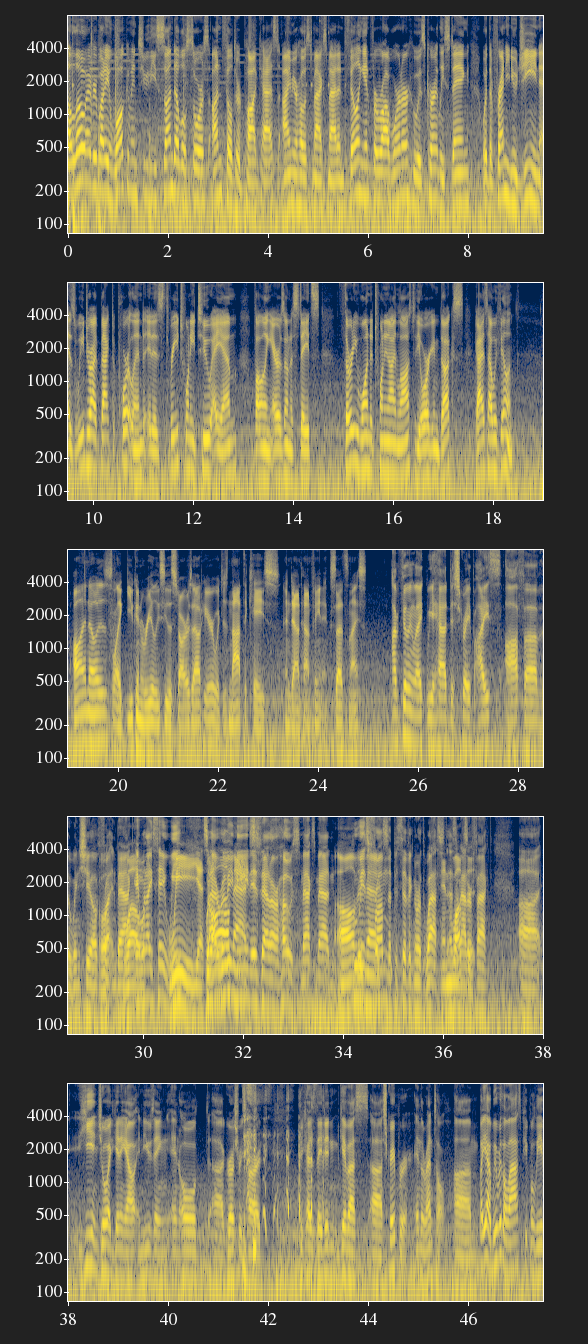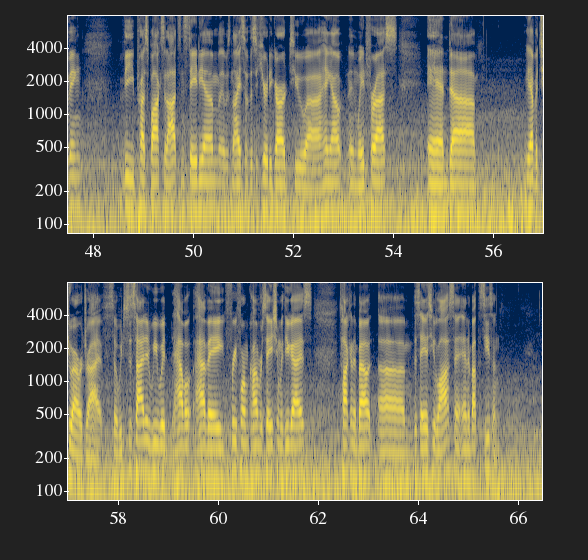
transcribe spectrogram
Hello, everybody, and welcome into the Sun Devil Source Unfiltered podcast. I'm your host, Max Madden, filling in for Rob Werner, who is currently staying with a friend in Eugene as we drive back to Portland. It is 3:22 a.m. following Arizona State's 31 to 29 loss to the Oregon Ducks. Guys, how we feeling? All I know is like you can really see the stars out here, which is not the case in downtown Phoenix. So That's nice. I'm feeling like we had to scrape ice off of the windshield Well- front and back. well, and when I say we, we, yes, what I really Max. mean is that our host, Max Madden, All who is Max. from the Pacific Northwest, And as a matter of fact, uh, he enjoyed getting out and using an old uh, grocery card because they didn't give us uh, scraper in the rental. Um, but yeah, we were the last people leaving the press box at Autzen Stadium. It was nice of the security guard to uh, hang out and wait for us. And uh, we have a two-hour drive, so we just decided we would have a, have a free-form conversation with you guys, talking about um, this ASU loss and, and about the season.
